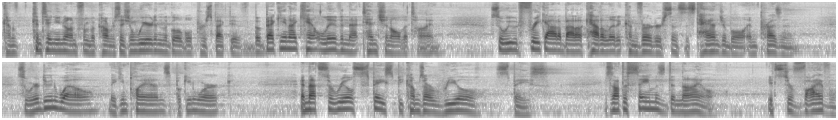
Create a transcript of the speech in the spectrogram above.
kind of continued on from a conversation, weird in the global perspective. But Becky and I can't live in that tension all the time. So we would freak out about a catalytic converter since it's tangible and present. So we're doing well, making plans, booking work. And that surreal space becomes our real space. It's not the same as denial, it's survival.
